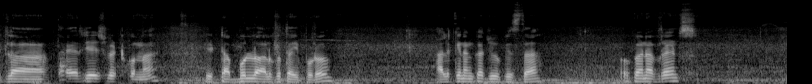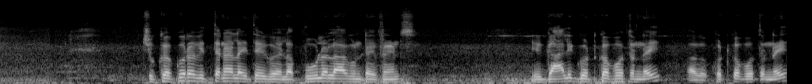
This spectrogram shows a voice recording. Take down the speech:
ఇట్లా తయారు చేసి పెట్టుకున్నా. ఈ టబ్బుల్లో అలుకుతాయి ఇప్పుడు. అలికినాక చూపిస్తా. ఓకేనా ఫ్రెండ్స్? చుక్కకూర విత్తనాలు అయితే ఇగో ఇలా పూల లాగుంటాయి ఫ్రెండ్స్. ఇవి గాలికి కొట్టుకపోతున్నాయి అవి కొట్టుకపోతున్నాయి.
